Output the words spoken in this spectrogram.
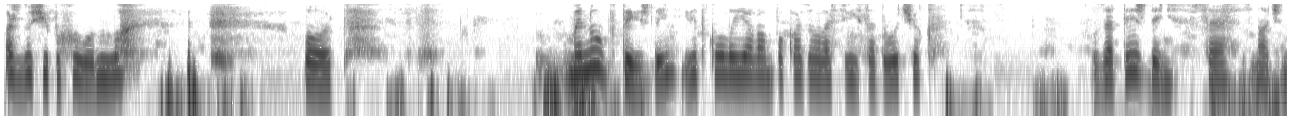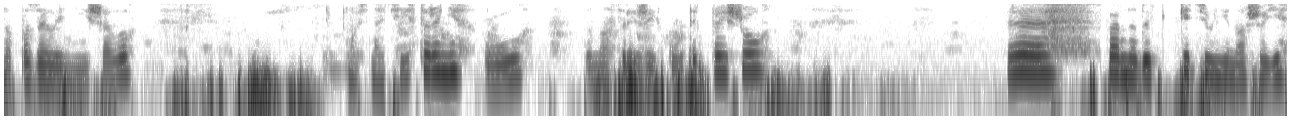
аж душі похолонуло. От. Минув тиждень, відколи я вам показувала свій садочок. За тиждень все значно позеленішало. Ось на цій стороні. О, до нас рижий котик прийшов. Е, певно, до кицюні нашої.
